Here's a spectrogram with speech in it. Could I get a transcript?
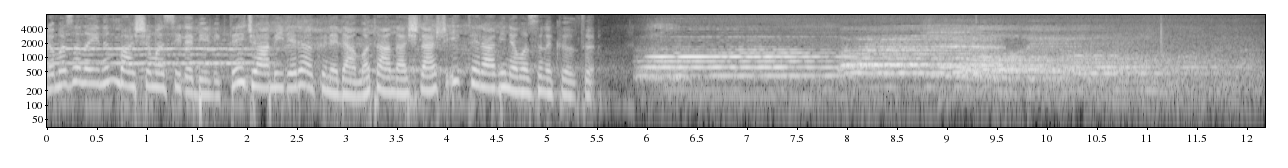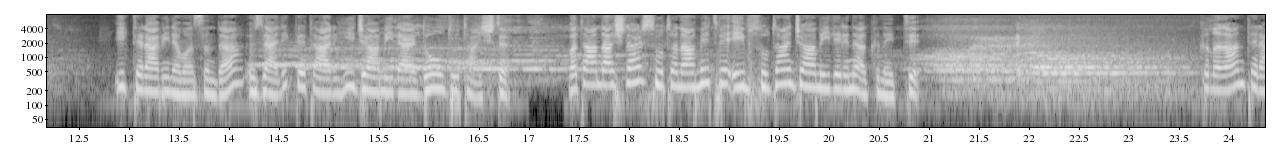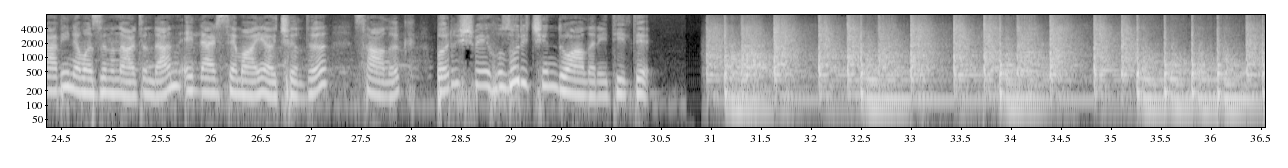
Ramazan ayının başlamasıyla birlikte camilere akın eden vatandaşlar ilk teravih namazını kıldı. İlk teravih namazında özellikle tarihi camiler doldu taştı. Vatandaşlar Sultanahmet ve Eyüp Sultan camilerine akın etti. Kılınan teravih namazının ardından eller semaya açıldı, sağlık, barış ve huzur için dualar edildi.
